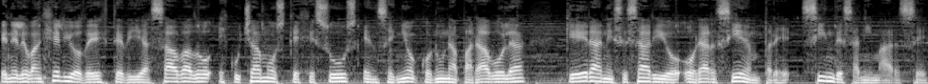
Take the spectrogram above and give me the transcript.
En el Evangelio de este día sábado escuchamos que Jesús enseñó con una parábola que era necesario orar siempre, sin desanimarse.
